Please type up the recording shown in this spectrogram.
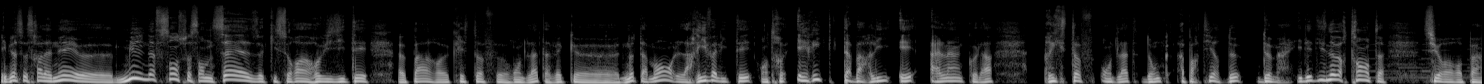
eh bien, ce sera l'année 1976 qui sera revisitée par Christophe Rondelat avec notamment la rivalité entre Éric Tabarly et Alain Collat. Christophe Ondelat, donc à partir de demain. Il est 19h30 sur Europe 1.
